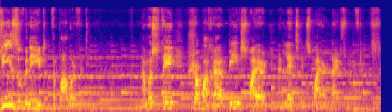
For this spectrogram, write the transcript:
rejuvenate the power with you नमस्ते, शब्बा खैर be inspired and let's inspire life my friends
